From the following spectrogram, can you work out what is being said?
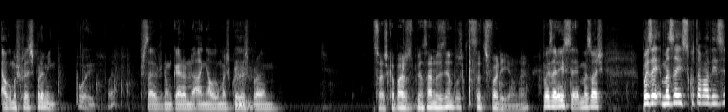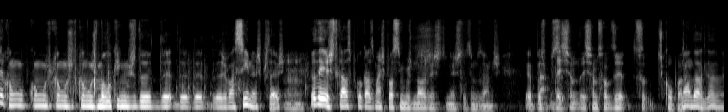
algumas coisas para mim. Pois. Percebes? Não quero em algumas coisas para. Só és capaz de pensar nos exemplos que te satisfariam, não é? Pois era isso, é, mas eu acho. Pois é, mas é isso que eu estava a dizer com, com, os, com, os, com os maluquinhos de, de- de- de- das vacinas, percebes? Eu dei este caso porque é o caso mais próximo de nós nestes, nestes últimos anos. Depois- Ah, Deixa-me deixa só dizer, desculpa, Não, dá, dá, dá.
